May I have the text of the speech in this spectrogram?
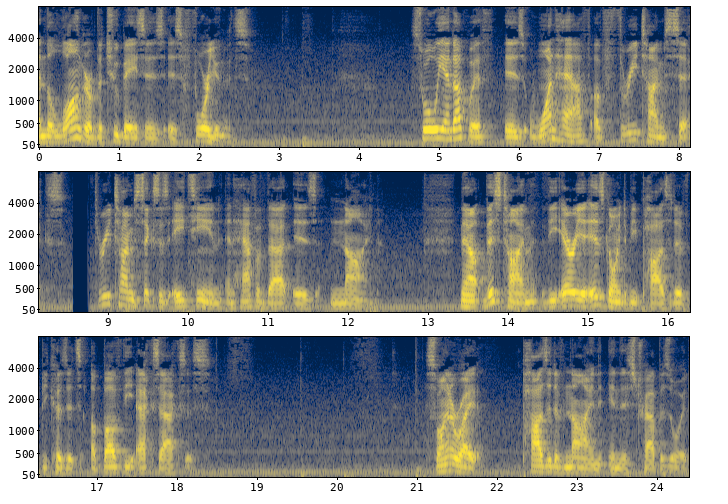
And the longer of the two bases is 4 units. So what we end up with is 1 half of 3 times 6. 3 times 6 is 18, and half of that is 9. Now, this time, the area is going to be positive because it's above the x-axis. So I'm going to write positive 9 in this trapezoid.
